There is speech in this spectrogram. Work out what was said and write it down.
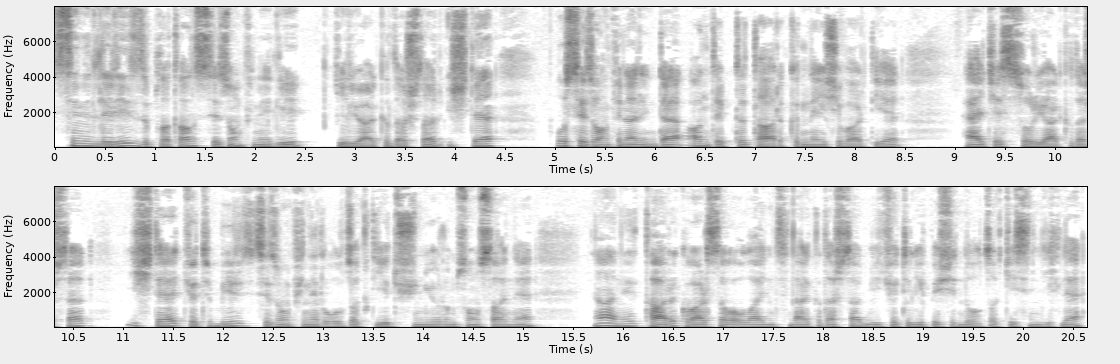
Sinirleri zıplatan sezon finali geliyor arkadaşlar. İşte o sezon finalinde Antep'te Tarık'ın ne işi var diye herkes soruyor arkadaşlar. İşte kötü bir sezon finali olacak diye düşünüyorum son sahne. Yani Tarık varsa olayın içinde arkadaşlar bir kötülük peşinde olacak kesinlikle.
